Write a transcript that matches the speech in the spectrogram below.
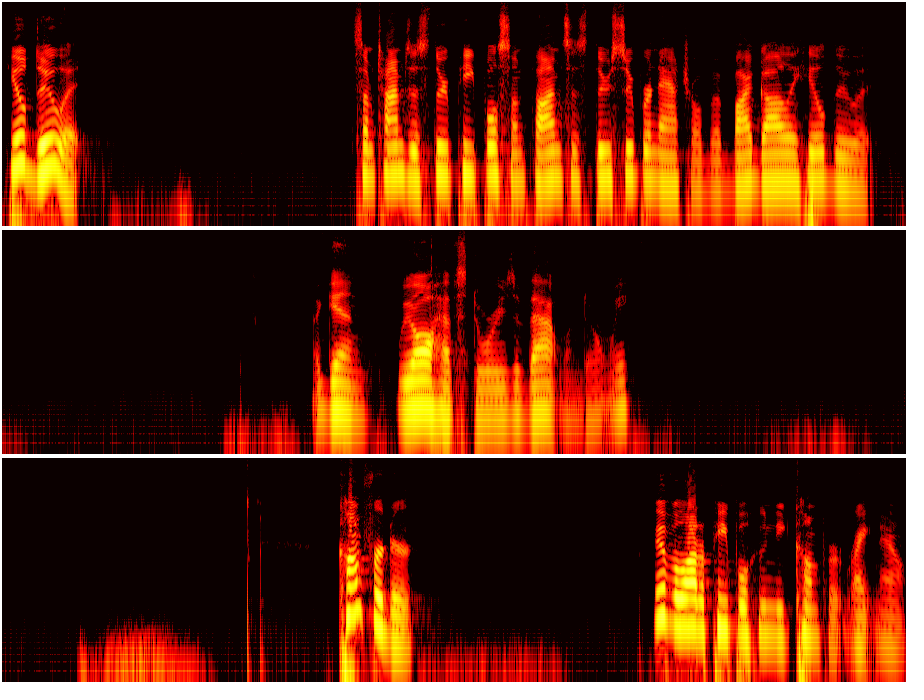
He'll do it. Sometimes it's through people, sometimes it's through supernatural, but by golly, he'll do it. Again, we all have stories of that one, don't we? Comforter. We have a lot of people who need comfort right now.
